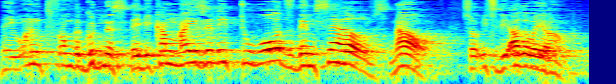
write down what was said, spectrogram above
They want from the goodness. They become miserly towards themselves. Now, so it's the other way around.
